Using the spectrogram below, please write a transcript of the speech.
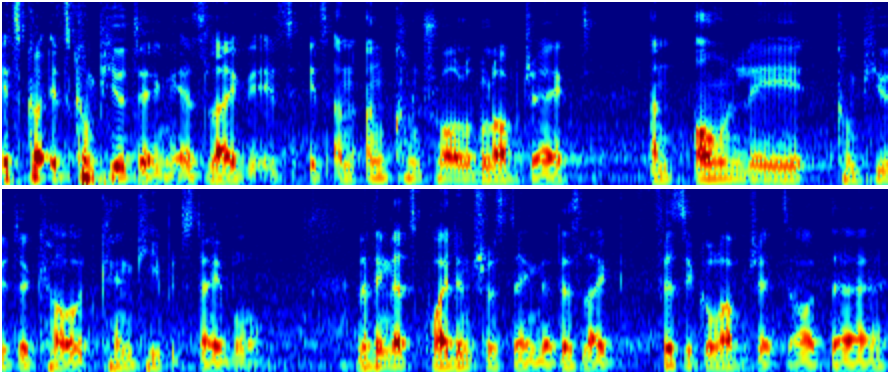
it's co it's computing. It's like it's it's an uncontrollable object, and only computer code can keep it stable. And I think that's quite interesting. That there's like physical objects out there,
